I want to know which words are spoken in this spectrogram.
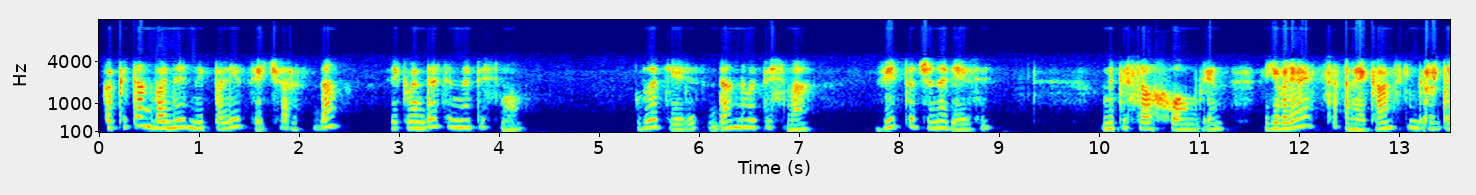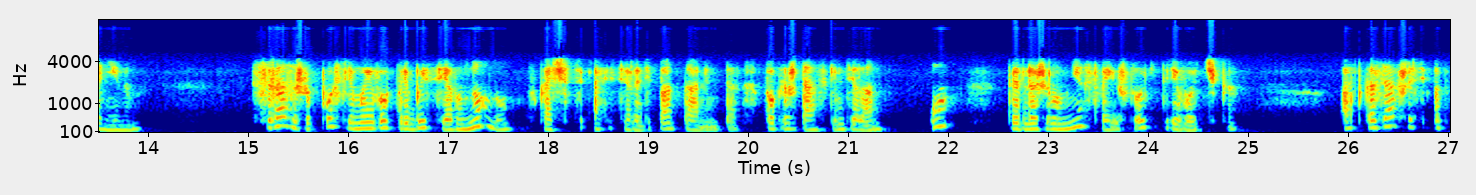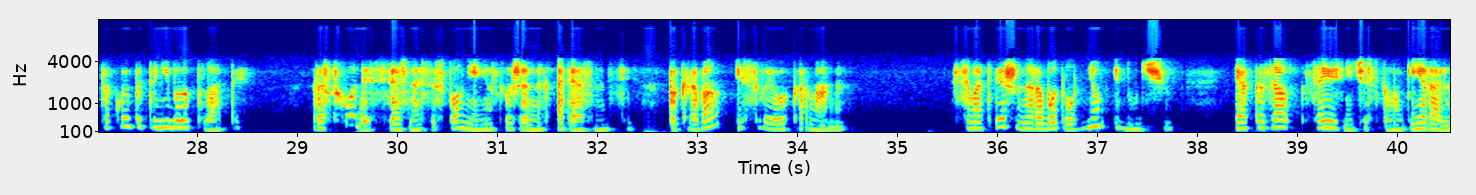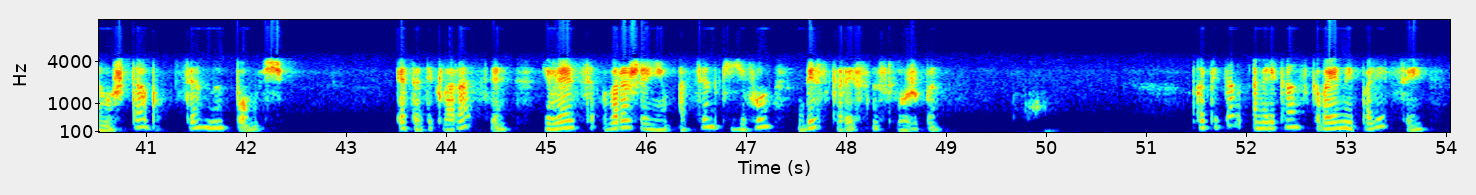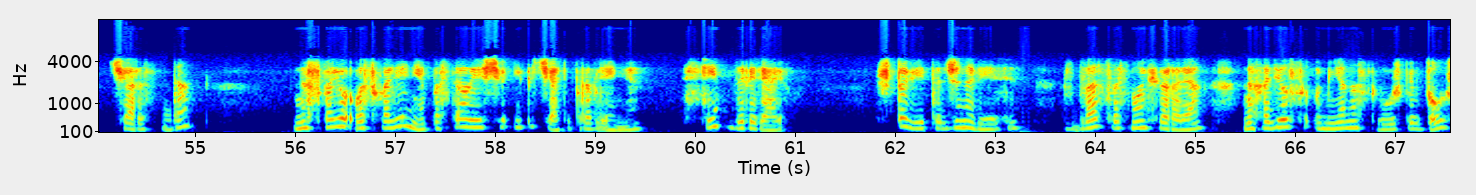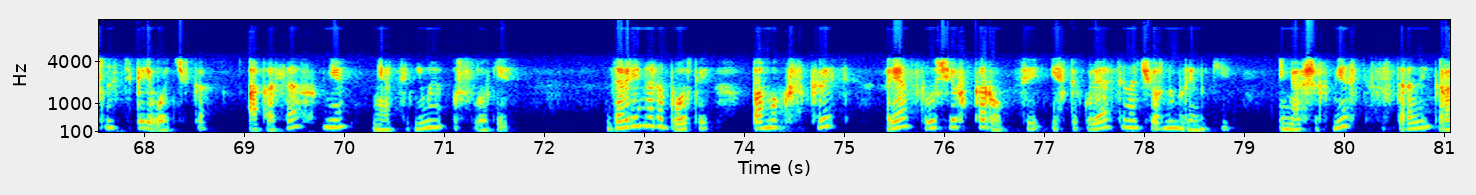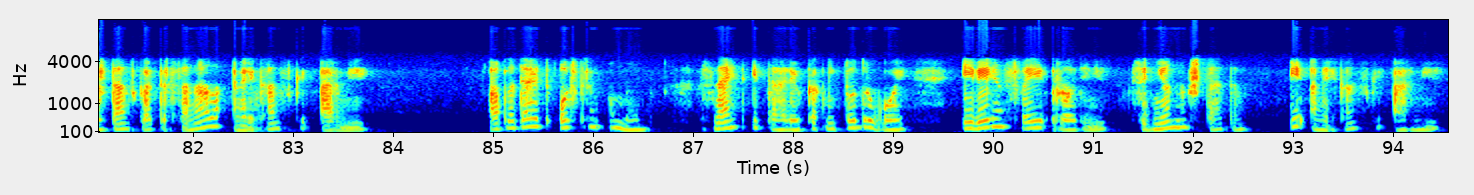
Капитан военной полиции Чарльз Дан рекомендательное письмо. Владелец данного письма Вито Дженовези написал Холмгрен, является американским гражданином. Сразу же после моего прибытия в Нолу в качестве офицера департамента по гражданским делам, он предложил мне свои услуги переводчика. Отказавшись от какой бы то ни было платы, расходы, связанные с исполнением служебных обязанностей, покрывал из своего кармана. Самоотверженно работал днем и ночью и оказал союзническому генеральному штабу ценную помощь. Эта декларация является выражением оценки его бескорыстной службы. Капитан американской военной полиции Чарльз Дан на свое восхваление поставил еще и печать управления. Всем заверяю, что Вита Дженовези с 28 февраля находился у меня на службе в должности переводчика, оказав мне неоценимые услуги. За время работы помог вскрыть ряд случаев коррупции и спекуляций на черном рынке, имевших место со стороны гражданского персонала американской армии. Обладает острым умом, знает Италию как никто другой и верен своей родине, Соединенным Штатам и американской армии.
